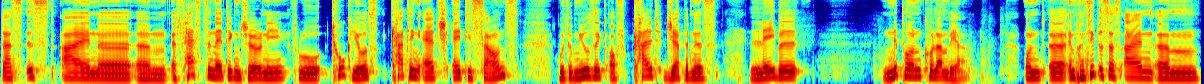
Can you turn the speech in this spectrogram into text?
das ist eine ähm, a fascinating journey through Tokyo's cutting edge 80s sounds with the music of cult Japanese label Nippon Columbia. Und äh, im Prinzip ist das ein ähm,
